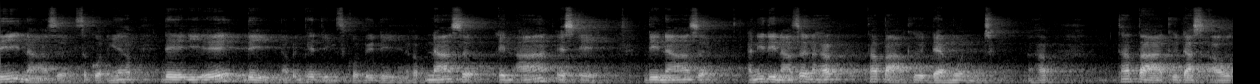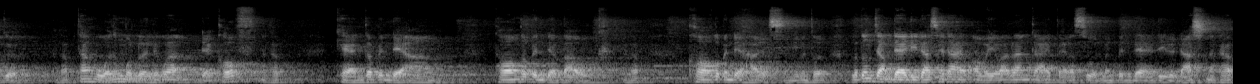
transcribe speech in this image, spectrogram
D nase สะกดอย่างนี้ครับ D E A D นะเป็นเพศหญิงสะกดด้วย D นะครับ nase N R S A D nase อันนี้ D nase นะครับ ถ้าปากคือ Demund นะครับ ถ้าตาคือ das Auge นะครับ ถ้าหัวทั้งหมดเลยเรียกว่า der Kopf นะครับ แขนก็เป็น der Arm ท้องก็เป็น der Bauch นะครับ คอก็เป็น der Hals อย่างนี้เป็นต้นเราต้องจำ der die das ให้ได้อวัยวะร่างกาย แต่ละส่วนมันเป็น der die das นะครับ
